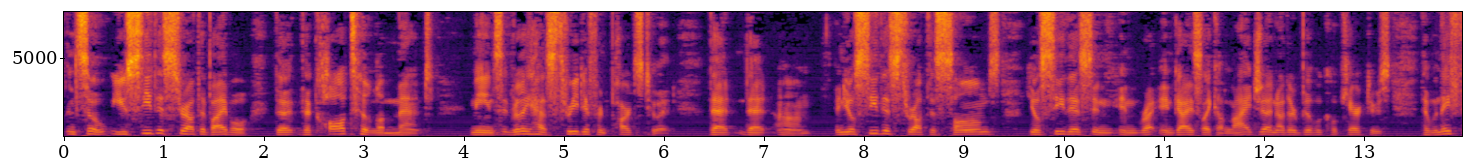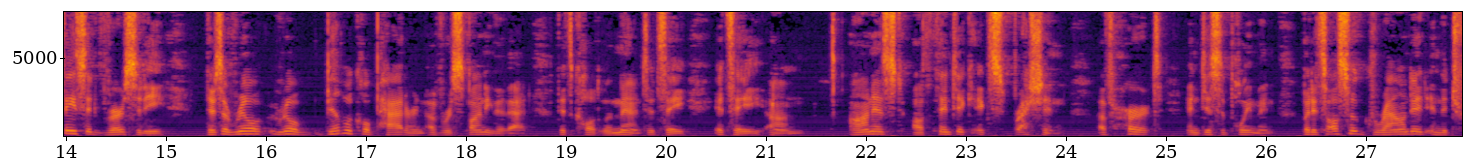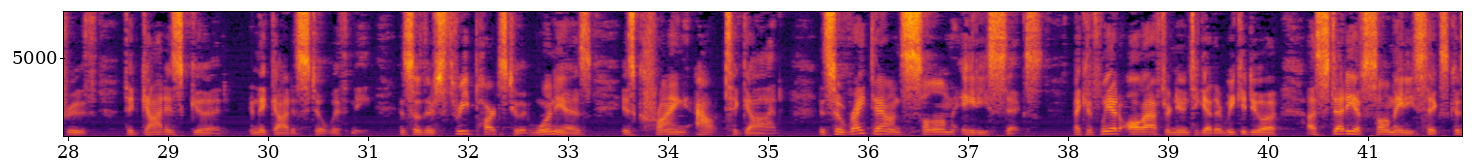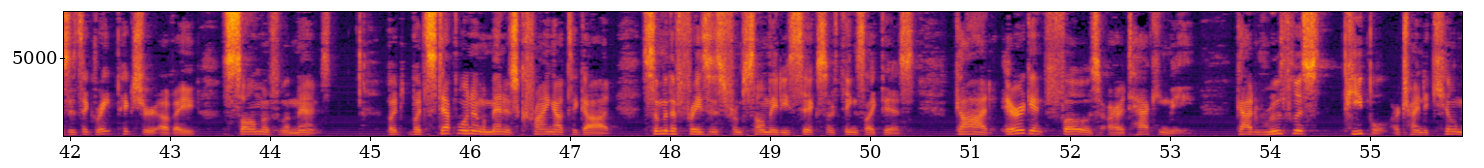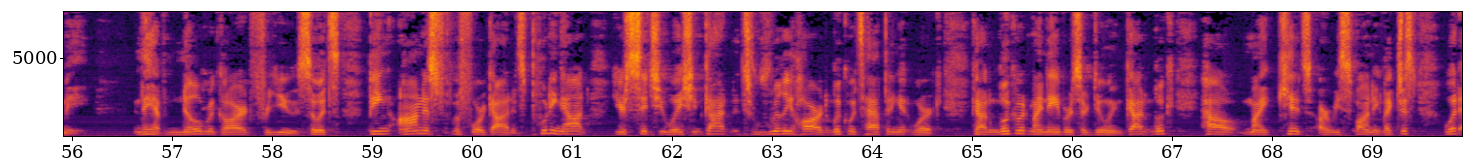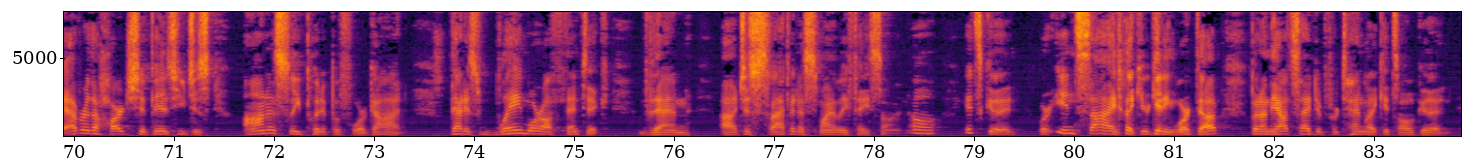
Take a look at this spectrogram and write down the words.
And so you see this throughout the Bible. The, the call to lament means it really has three different parts to it. That, that, um, and you'll see this throughout the Psalms. You'll see this in, in, in guys like Elijah and other biblical characters, that when they face adversity, there's a real, real biblical pattern of responding to that that's called lament. It's a, it's a um, honest, authentic expression of hurt and disappointment, but it's also grounded in the truth that God is good and that God is still with me. And so there's three parts to it. One is, is crying out to God. And so write down Psalm 86. Like if we had all afternoon together, we could do a, a study of Psalm 86 because it's a great picture of a psalm of lament. But, but step one in lament is crying out to God. Some of the phrases from Psalm 86 are things like this God, arrogant foes are attacking me. God, ruthless people are trying to kill me. And they have no regard for you. So it's being honest before God. It's putting out your situation. God, it's really hard. Look what's happening at work. God, look what my neighbors are doing. God, look how my kids are responding. Like just whatever the hardship is, you just honestly put it before God that is way more authentic than uh, just slapping a smiley face on. Oh, it's good. We're inside like you're getting worked up, but on the outside to pretend like it's all good.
